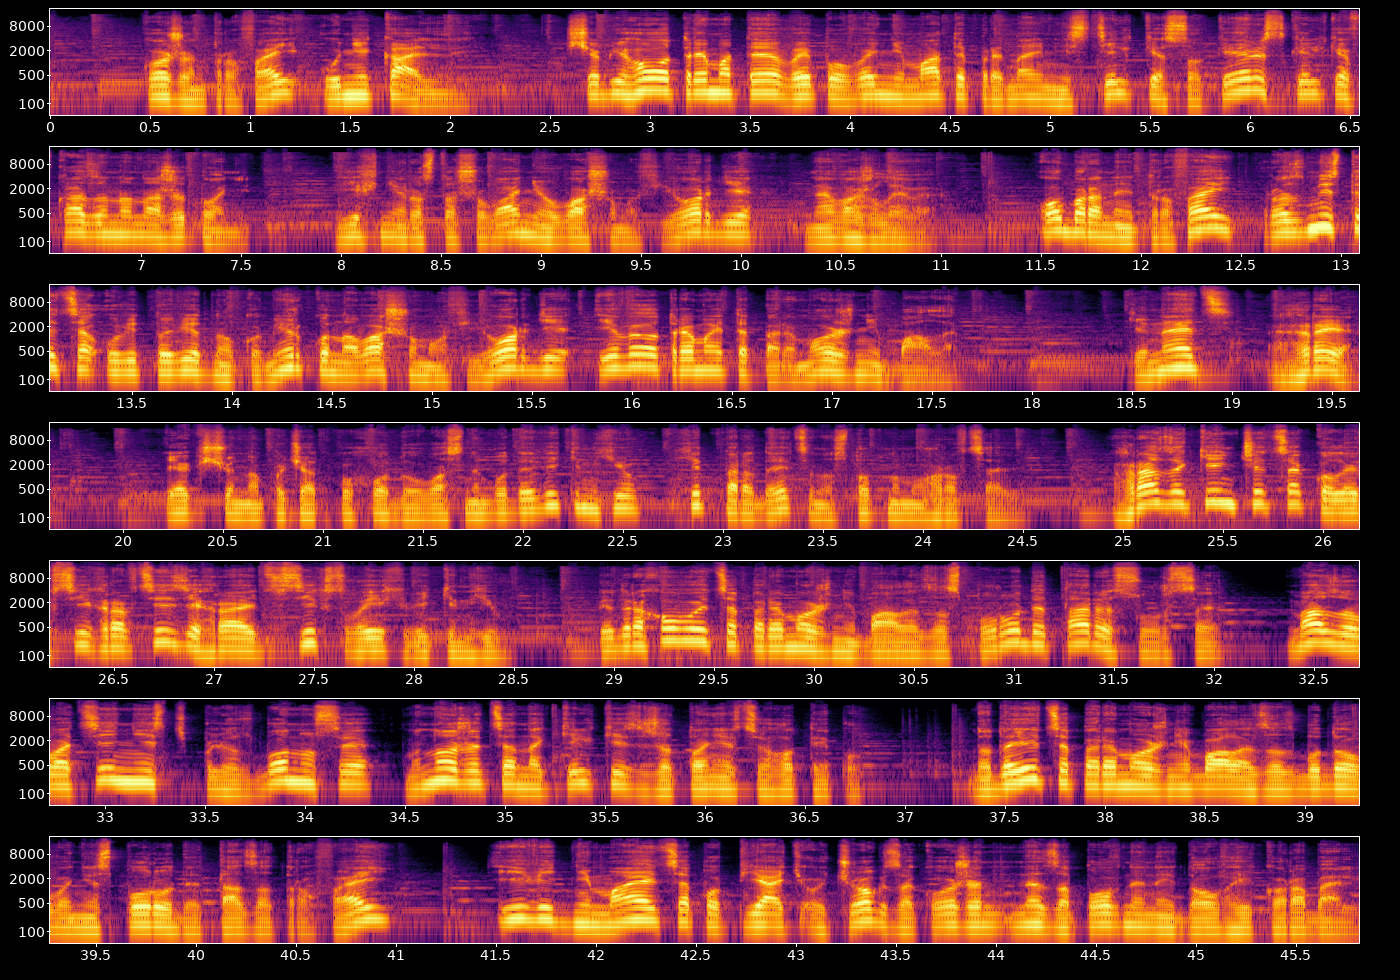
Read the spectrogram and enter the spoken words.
Кожен трофей унікальний. Щоб його отримати, ви повинні мати принаймні стільки сокир, скільки вказано на жетоні. Їхнє розташування у вашому фьорді неважливе. Обраний трофей розміститься у відповідну комірку на вашому фьорді, і ви отримаєте переможні бали. Кінець гри. Якщо на початку ходу у вас не буде вікінгів, хід передається наступному гравцеві. Гра закінчиться, коли всі гравці зіграють всіх своїх вікінгів. Підраховуються переможні бали за споруди та ресурси. Базова цінність плюс бонуси множиться на кількість жетонів цього типу. Додаються переможні бали за збудовані споруди та за трофей, і віднімається по 5 очок за кожен незаповнений довгий корабель.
